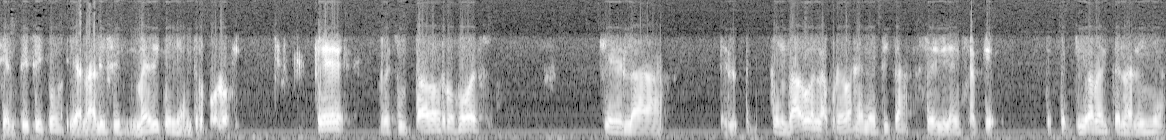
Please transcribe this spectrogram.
científicos y análisis médicos y antropológicos. ¿Qué resultado arrojó eso? Que la el, fundado en la prueba genética se evidencia que efectivamente la niña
